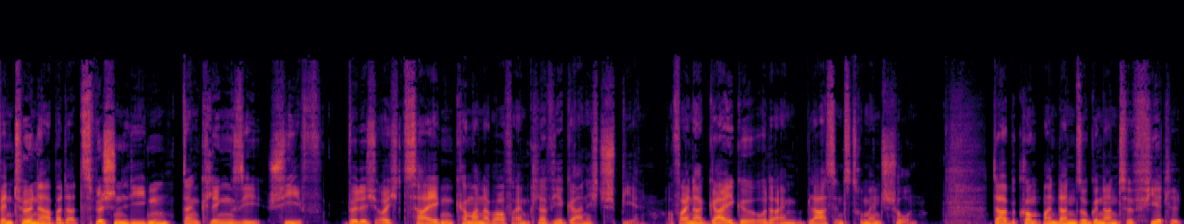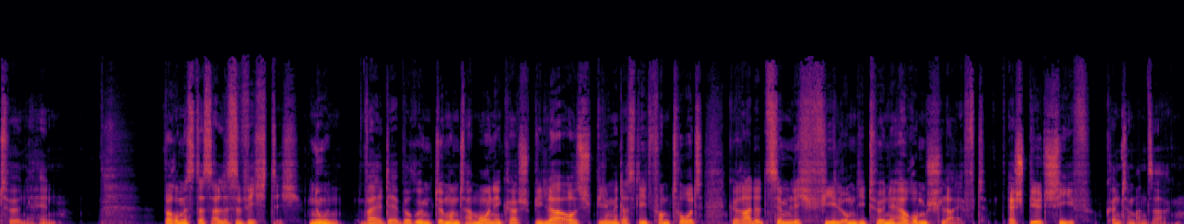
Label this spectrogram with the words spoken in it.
Wenn Töne aber dazwischen liegen, dann klingen sie schief. Würde ich euch zeigen, kann man aber auf einem Klavier gar nicht spielen. Auf einer Geige oder einem Blasinstrument schon. Da bekommt man dann sogenannte Vierteltöne hin. Warum ist das alles wichtig? Nun, weil der berühmte Mundharmonikaspieler aus Spiel mir das Lied vom Tod gerade ziemlich viel um die Töne herumschleift. Er spielt schief, könnte man sagen.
